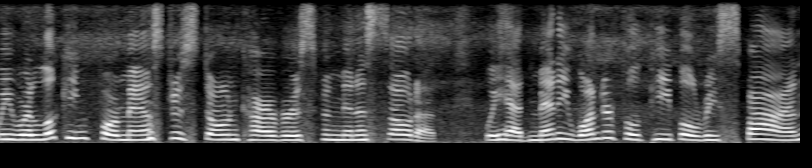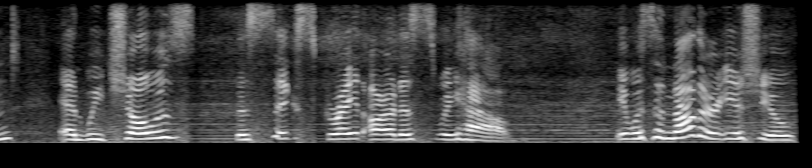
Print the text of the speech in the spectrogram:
We were looking for master stone carvers from Minnesota. We had many wonderful people respond, and we chose the six great artists we have. It was another issue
